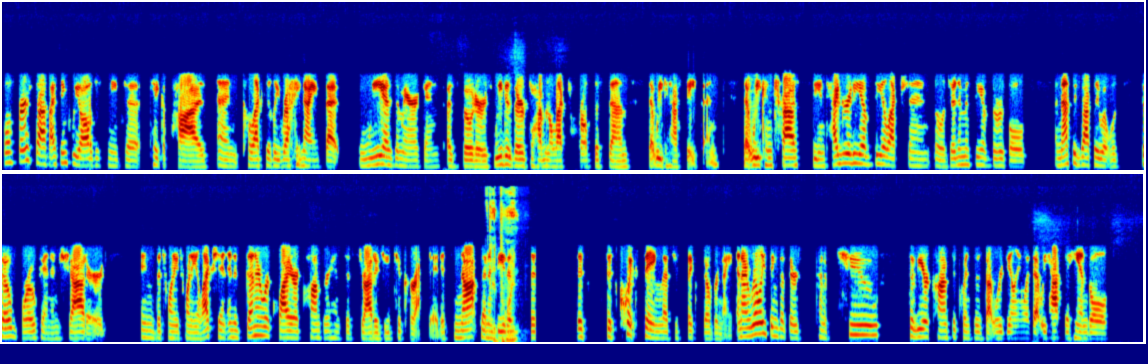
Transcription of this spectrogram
Well, first off, I think we all just need to take a pause and collectively recognize that we as Americans, as voters, we deserve to have an electoral system that we can have faith in, that we can trust the integrity of the election, the legitimacy of the results. And that's exactly what was so broken and shattered in the 2020 election. And it's going to require a comprehensive strategy to correct it. It's not going to be this, this this quick thing that's just fixed overnight. And I really think that there's kind of two severe consequences that we're dealing with that we have to handle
